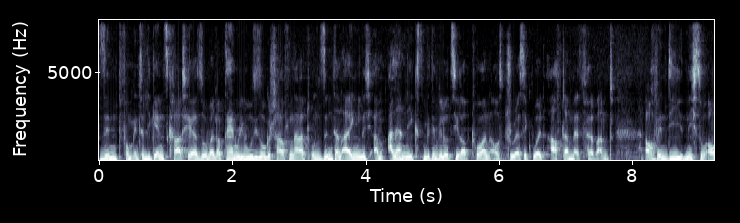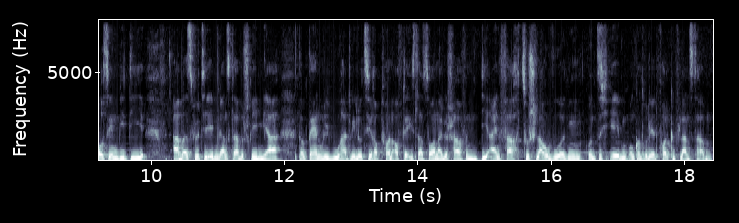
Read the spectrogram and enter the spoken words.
sind vom Intelligenzgrad her so, weil Dr. Henry Wu sie so geschaffen hat und sind dann eigentlich am allernächsten mit den Velociraptoren aus Jurassic World Aftermath verwandt. Auch wenn die nicht so aussehen wie die, aber es wird hier eben ganz klar beschrieben, ja, Dr. Henry Wu hat Velociraptoren auf der Isla Sorna geschaffen, die einfach zu schlau wurden und sich eben unkontrolliert fortgepflanzt haben.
